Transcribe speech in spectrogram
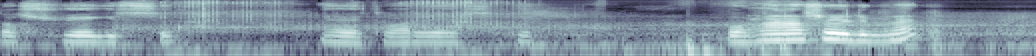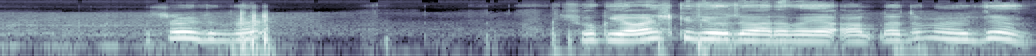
Da suya gitsin. Evet var ya eski. Oha nasıl öldüm lan? Nasıl öldüm lan? Çok yavaş gidiyordu arabaya. Atladım öldüm.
